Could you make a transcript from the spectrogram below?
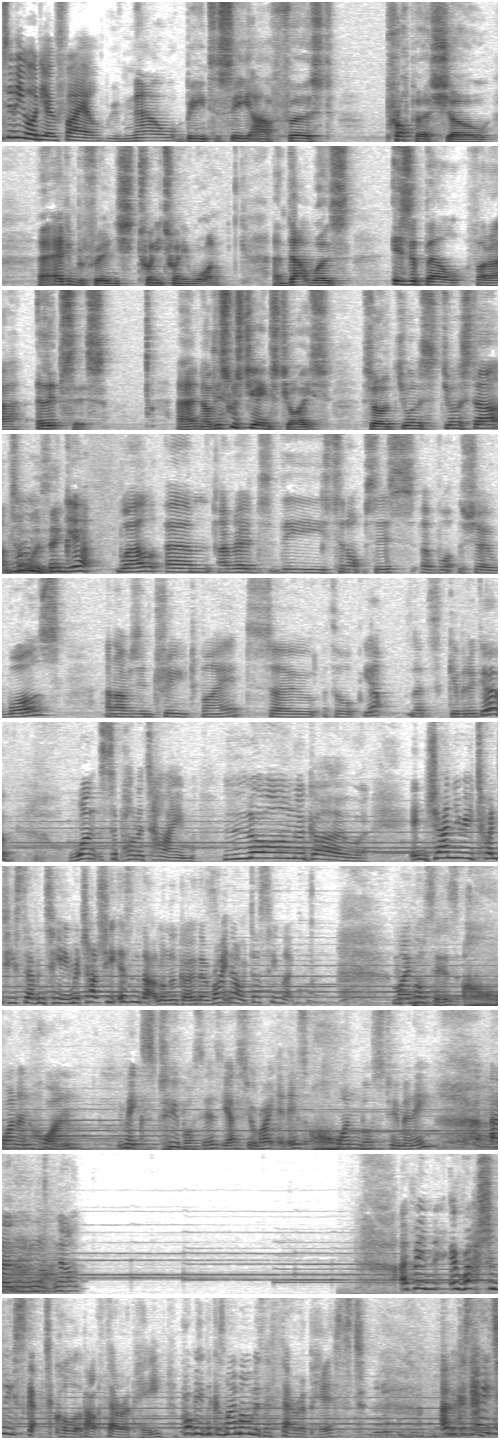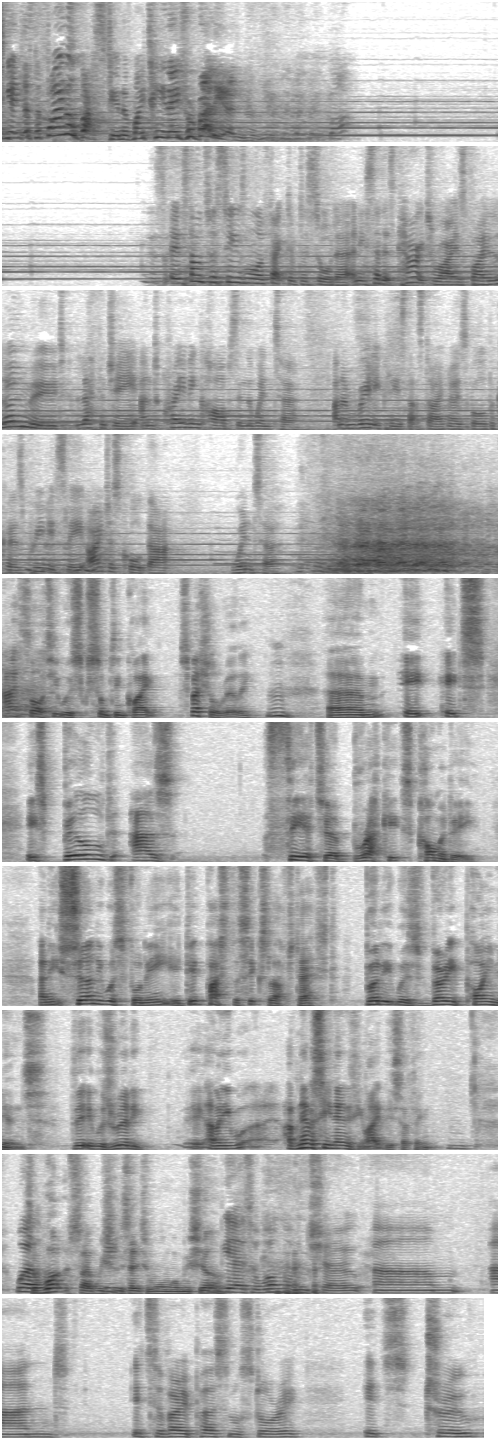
To the Audiophile. We've now been to see our first proper show at Edinburgh Fringe 2021, and that was Isabelle Farah Ellipsis. Uh, now, this was Jane's choice. So, do you want to do you want to start and tell me what you think? Yeah, well, um, I read the synopsis of what the show was and I was intrigued by it. So I thought, yeah, let's give it a go. Once upon a time, long ago, in January 2017, which actually isn't that long ago, though right now it does seem like. My bosses, Juan and Juan, makes two bosses. Yes, you're right, it is Juan boss too many. Um, now. I've been irrationally skeptical about therapy, probably because my mum is a therapist, and because hating it is the final bastion of my teenage rebellion. Down to a seasonal affective disorder, and he said it's characterised by low mood, lethargy, and craving carbs in the winter. And I'm really pleased that's diagnosable because previously I just called that winter. I thought it was something quite special, really. Um, it, it's it's billed as theatre brackets comedy, and it certainly was funny. It did pass the six laughs test, but it was very poignant. That It was really, I mean, I've never seen anything like this. I think. Well, so what? So we should have said it's a one woman show. Yeah, it's a one woman show, um, and it's a very personal story. It's true.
